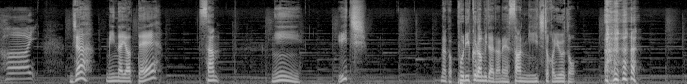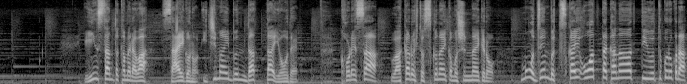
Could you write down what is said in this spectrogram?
はーい。じゃあみんな寄って。321なんかプリクラみたいだね。321とか言うと。インスタントカメラは最後の1枚分だったようで。これさ分かる人少ないかもしんないけどもう全部使い終わったかなっていうところから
